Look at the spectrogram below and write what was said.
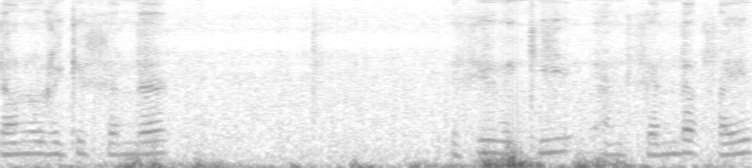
download request sender receive the key and send the file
